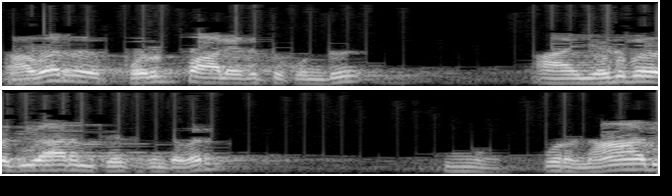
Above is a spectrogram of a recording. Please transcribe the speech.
அவர் பொருட்பால் எடுத்துக்கொண்டு எழுபது அதிகாரம் பேசுகின்றவர். ஒரு நாடு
